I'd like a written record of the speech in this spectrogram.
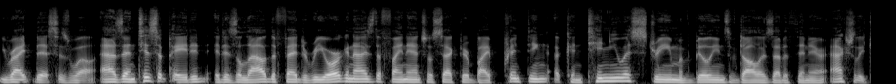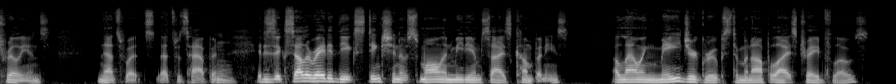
You write this as well. As anticipated, it has allowed the Fed to reorganize the financial sector by printing a continuous stream of billions of dollars out of thin air, actually trillions. And that's what's that's what's happened. Mm. It has accelerated the extinction of small and medium-sized companies, allowing major groups to monopolize trade flows.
